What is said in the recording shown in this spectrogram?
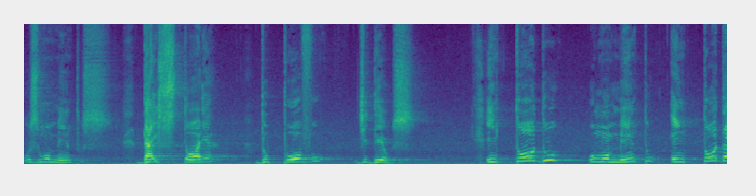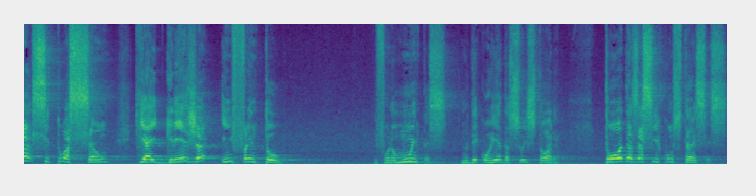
os momentos da história do povo de Deus. Em todo o momento, em toda situação que a igreja enfrentou, e foram muitas no decorrer da sua história, todas as circunstâncias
